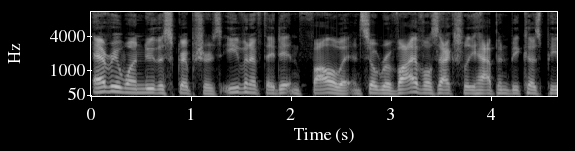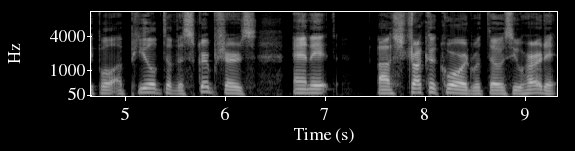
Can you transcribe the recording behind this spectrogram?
everyone knew the scriptures, even if they didn't follow it. And so revivals actually happened because people appealed to the scriptures and it uh, struck a chord with those who heard it.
